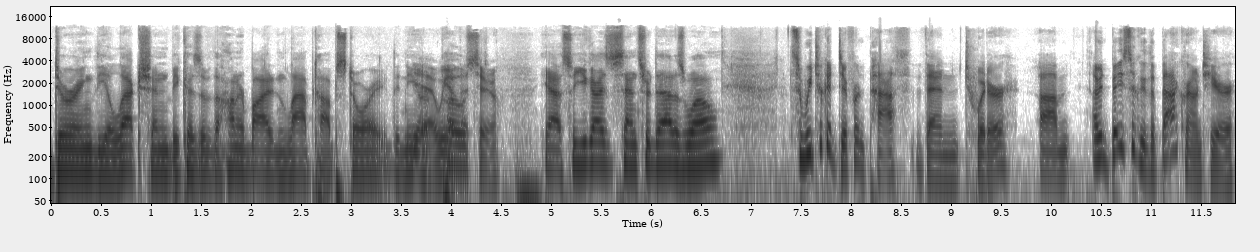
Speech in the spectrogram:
during the election because of the Hunter Biden laptop story. The New yeah, York we Post. have that too. Yeah, so you guys censored that as well. So we took a different path than Twitter. Um, I mean, basically, the background here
